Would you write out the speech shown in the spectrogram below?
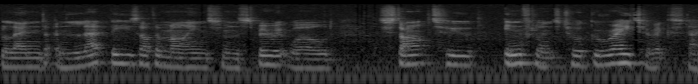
blend and let these other minds from the spirit world start to influence to a greater extent.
